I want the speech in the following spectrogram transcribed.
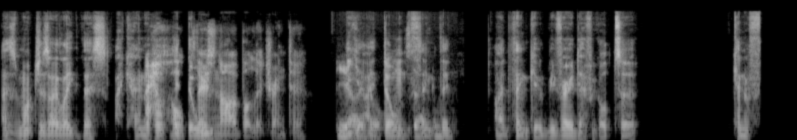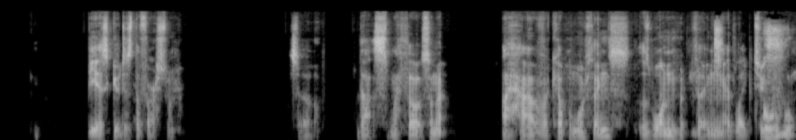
as much as I like this, I kind of I hope, hope they don't. there's not a bullet train too. yeah, Yeah, I don't, want the think that. I'd think it would be very difficult to kind of be as good as the first one. So that's my thoughts on it. I have a couple more things. There's one thing I'd like to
